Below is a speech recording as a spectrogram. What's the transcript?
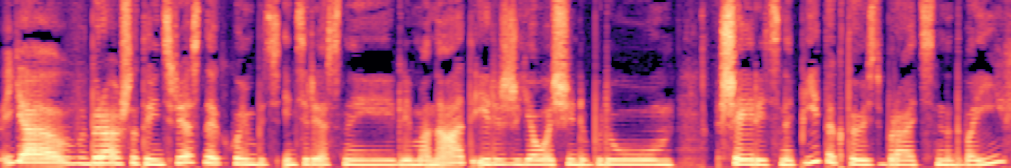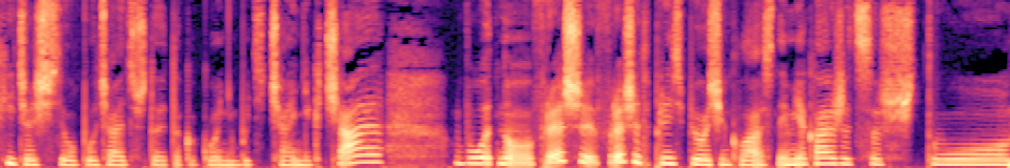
я выбираю что-то интересное, какой-нибудь интересный лимонад, или же я очень люблю шерить напиток, то есть брать на двоих, и чаще всего получается, что это какой-нибудь чайник чая, вот, но фреши, фреш это, в принципе, очень классно. И мне кажется, что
